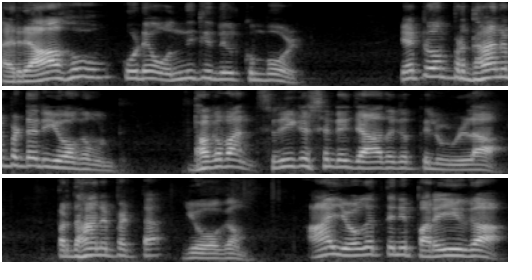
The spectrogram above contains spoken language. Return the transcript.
രാഹുവും കൂടെ ഒന്നിച്ച് നിൽക്കുമ്പോൾ ഏറ്റവും പ്രധാനപ്പെട്ട ഒരു യോഗമുണ്ട്. ഭഗവാൻ ശ്രീകൃഷ്ണന്റെ ജാതകത്തിലുള്ള പ്രധാനപ്പെട്ട യോഗം. ആ യോഗത്തിന് പറയുക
